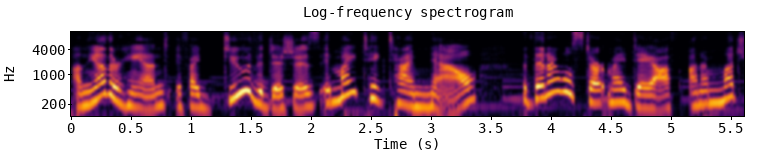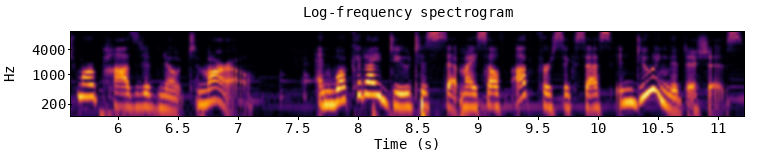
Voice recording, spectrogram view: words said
On the other hand, if I do the dishes, it might take time now, but then I will start my day off on a much more positive note tomorrow. And what could I do to set myself up for success in doing the dishes?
